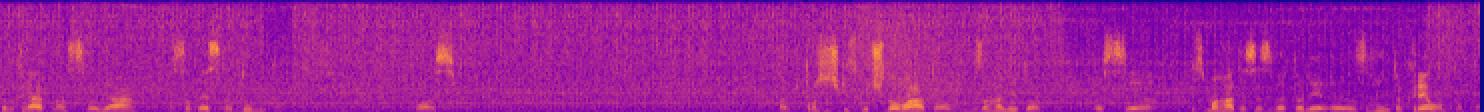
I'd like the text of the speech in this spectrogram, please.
конкретна своя особиста думка. Ось. Так, трошечки скучновато взагалі-то ось е, змагатися з вертолі... е, з гвинтокрилом, тобто.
